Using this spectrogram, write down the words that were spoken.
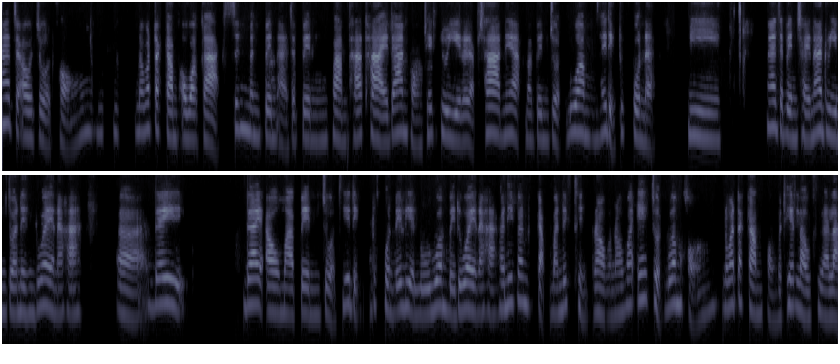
น่าจะเอาโจทย์ของนวัตกรรมอวกาศ ซึ่งมันเป็นอาจจะเป็นความท้าทายด้านของเทคโนโลยีระดับชาติเนี่ยมาเป็นโจทย์ร่วมให้เด็กทุกคนอะมีน่าจะเป็น China Dream ตัวหนึ่งด้วยนะคะเอ่อได้ ได้เอามาเป็นโจทย์ที่เด็กทุกคนได้เรียนรู้ร่วมไปด้วยนะคะคราวนี้ก็กลับมานึกถึงเราเนาะว่าเอ๊ะโจทย์ร่วมของนวัตกรรมของประเทศเราคืออะไร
